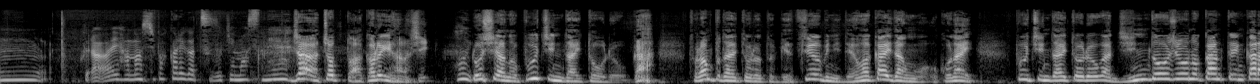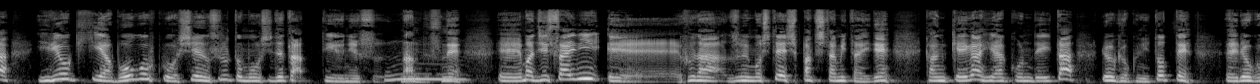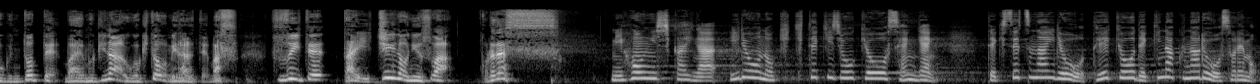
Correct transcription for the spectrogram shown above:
暗い話ばかりが続きますね。じゃあちょっと明るい話。はい、ロシアのプーチン大統領がトランプ大統領と月曜日に電話会談を行い、プーチン大統領が人道上の観点から医療機器や防護服を支援すると申し出たっていうニュースなんですね。えー、まあ実際に、えー、船積みもして出発したみたいで、関係が冷や込んでいた両国にとって、えー、両国にとって前向きな動きと見られています。続いて第1位のニュースはこれです。日本医師会が医療の危機的状況を宣言。適切な医療を提供できなくなる恐れも。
